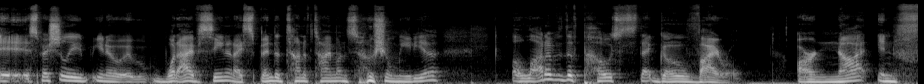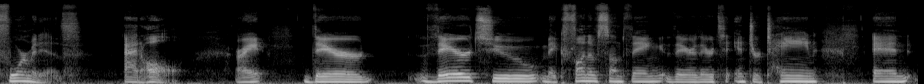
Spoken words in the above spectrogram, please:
especially you know what i've seen and i spend a ton of time on social media a lot of the posts that go viral are not informative at all right? They're there to make fun of something, they're there to entertain. And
